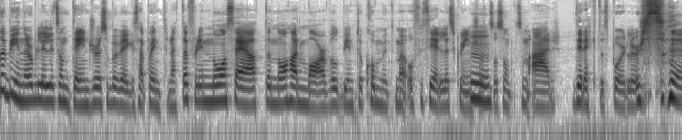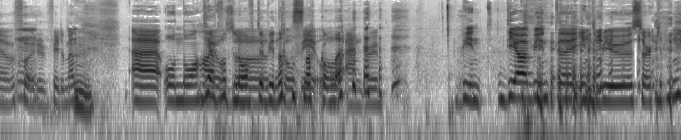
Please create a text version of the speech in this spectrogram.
det begynner å bli litt sånn dangerous å bevege seg på internettet. Fordi nå ser jeg at nå har Marvel begynt å komme ut med offisielle screenshots Mm. og sånt som er direkte spoilers for filmen. Mm. Uh, og nå har, har jo også Toby og. Andrew begynt, De har begynt uh, interview-circuiten.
